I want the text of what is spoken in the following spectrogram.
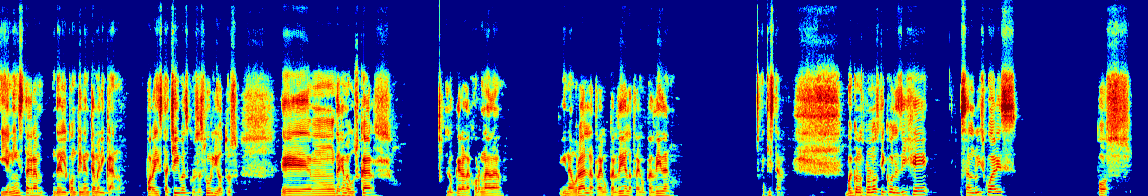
y en Instagram del continente americano. Por ahí está Chivas, Cruz Azul y otros. Eh, déjame buscar lo que era la jornada inaugural. La traigo perdida, la traigo perdida. Aquí está. Voy con los pronósticos. Les dije San Luis Juárez, pues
